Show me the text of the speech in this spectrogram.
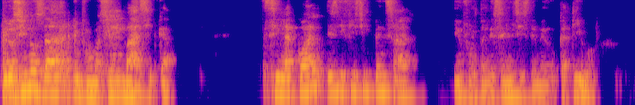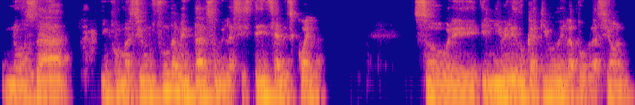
Pero sí nos da información básica, sin la cual es difícil pensar en fortalecer el sistema educativo. Nos da información fundamental sobre la asistencia a la escuela, sobre el nivel educativo de la población,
